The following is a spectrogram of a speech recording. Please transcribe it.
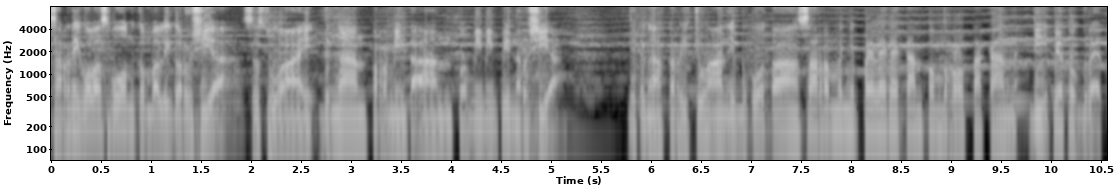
Tsar Nicholas pun kembali ke Rusia sesuai dengan permintaan pemimpin Rusia. Di tengah kericuhan ibu kota, Tsar menyepelekan pemberontakan di Petrograd.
